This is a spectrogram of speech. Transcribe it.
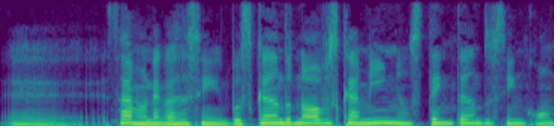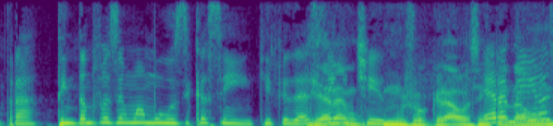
É, sabe, um negócio assim, buscando novos caminhos, tentando se encontrar, tentando fazer uma música assim, que fizesse E era sentido. um jogral, assim, era cada meio um assim,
